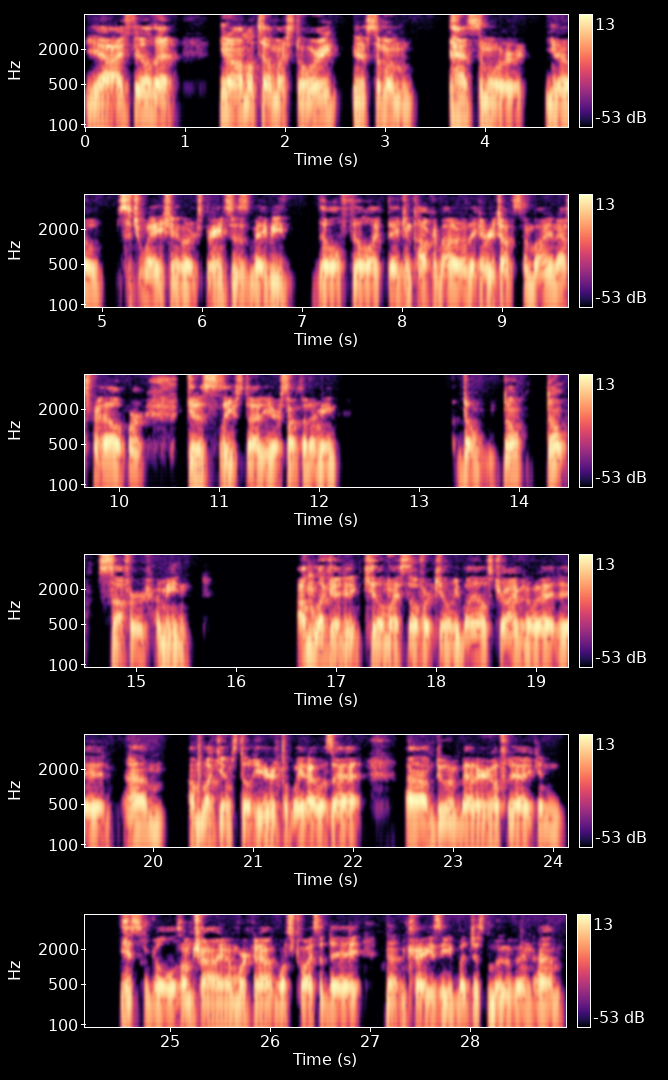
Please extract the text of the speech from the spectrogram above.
Yeah, I feel that you know I'm gonna tell my story, and if someone has similar you know situation or experiences, maybe they'll feel like they can talk about it, or they can reach out to somebody and ask for help, or get a sleep study or something. I mean, don't don't don't suffer. I mean, I'm lucky I didn't kill myself or kill anybody else driving the way I did. Um, I'm lucky I'm still here at the weight I was at. Uh, I'm doing better. Hopefully, I can hit some goals. I'm trying. I'm working out once, twice a day. Nothing crazy, but just moving. Um,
